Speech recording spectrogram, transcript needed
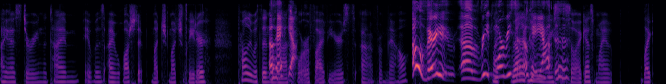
I guess during the time it was. I watched it much much later, probably within the Okay, last yeah. four or five years uh, from now. oh, very uh, re- Like, more recent. Okay, yeah. recent, uh, so I guess my like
